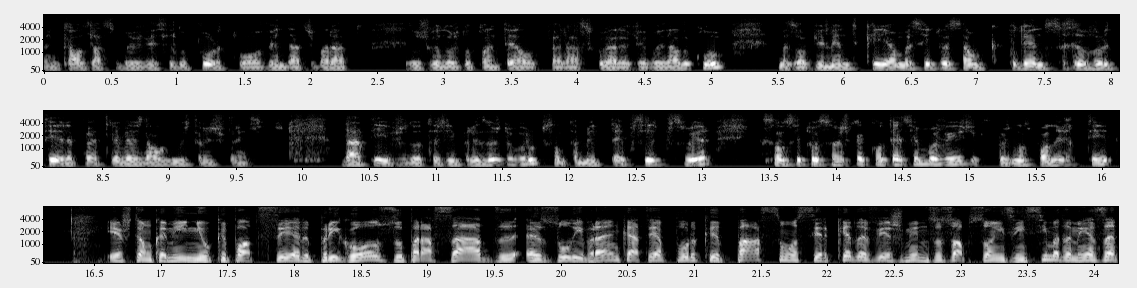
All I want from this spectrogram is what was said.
em causa a sobrevivência do Porto ou a venda a desbarato dos jogadores do plantel para assegurar a viabilidade do clube, mas obviamente que é uma situação que, podendo-se reverter através de algumas transferências de ativos de outras empresas do grupo, são também é preciso perceber que são situações que acontecem uma vez e que depois não se podem repetir. Este é um caminho que pode ser perigoso para a SAD azul e branca, até porque passam a ser cada vez menos as opções em cima da mesa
